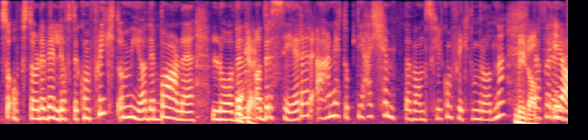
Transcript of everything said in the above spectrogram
så oppstår det veldig ofte konflikt, og mye av det barneloven okay. adresserer, er nettopp de her kjempevanskelige konfliktene konfliktområdene. Ja,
